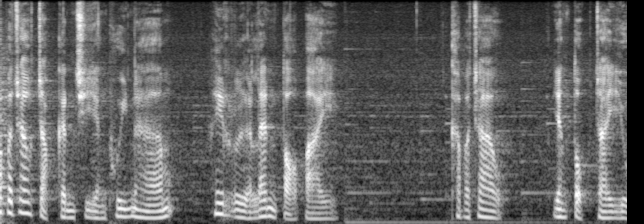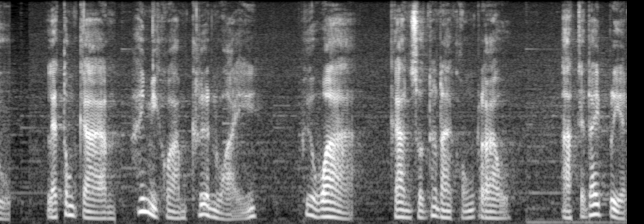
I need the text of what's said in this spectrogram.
ข้าพเจ้าจับกันเชียงพุ้ยน้ำให้เรือแล่นต่อไป ข้าพเจ้ายังตกใจอยู่ และต้องการให้มีความเคลื่อนไหว เพื่อว่าการสนทนาของเราอาจจะได้เปลี่ยน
